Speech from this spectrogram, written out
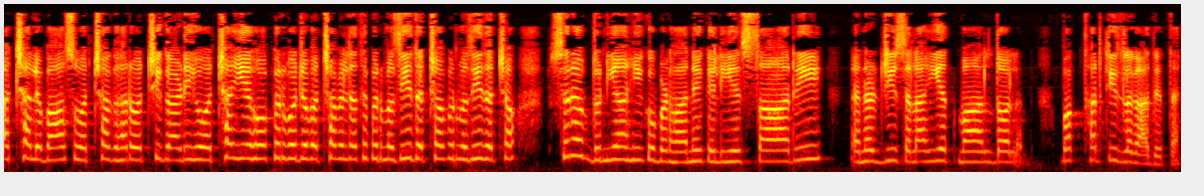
اچھا لباس ہو اچھا گھر ہو، اچھی گاڑی ہو اچھا یہ ہو، پھر وہ جب اچھا مل جاتا پھر مزید اچھا پھر مزید اچھا ہو صرف دنیا ہی کو بڑھانے کے لیے ساری انرجی، صلاحیت، مال، دولت، وقت ہر چیز لگا دیتا ہے،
